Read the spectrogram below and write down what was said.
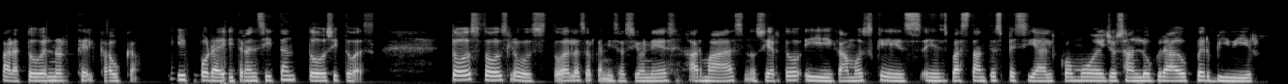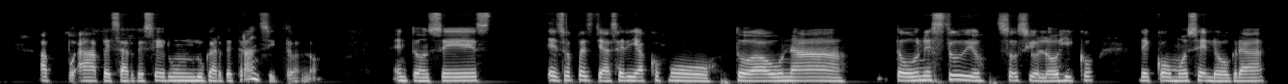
para todo el norte del Cauca. Y por ahí transitan todos y todas. Todos, todos los, todas las organizaciones armadas, ¿no es cierto? Y digamos que es, es bastante especial cómo ellos han logrado pervivir a, a pesar de ser un lugar de tránsito, ¿no? Entonces, eso pues ya sería como toda una, todo un estudio sociológico de cómo se logra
